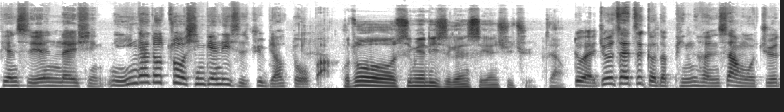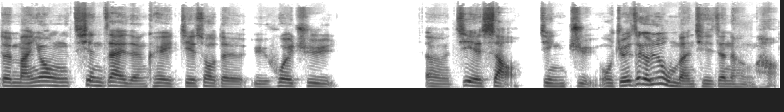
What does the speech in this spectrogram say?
偏实验类型，你应该都做新编历史剧比较多吧？我做新编历史跟实验序曲这样。对，就是在这个的平衡上，我觉得蛮用现在人可以接受的语汇去，呃，介绍。京剧，我觉得这个入门其实真的很好。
